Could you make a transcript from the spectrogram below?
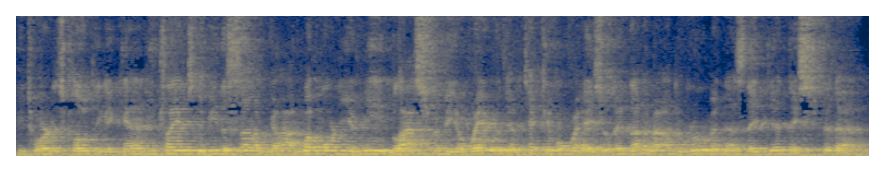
He tore his clothing again. He claims to be the Son of God. What more do you need? Blasphemy, away with him, take him away. So they let him out of the room, and as they did, they spit at him.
